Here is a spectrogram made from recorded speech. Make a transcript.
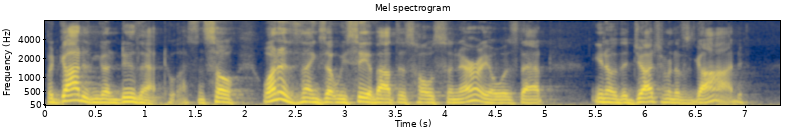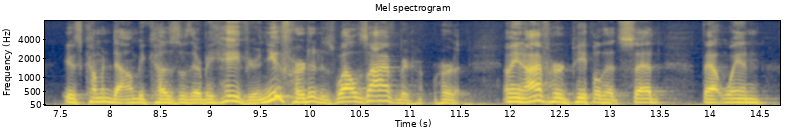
but God isn't going to do that to us. And so, one of the things that we see about this whole scenario is that, you know, the judgment of God is coming down because of their behavior. And you've heard it as well as I've heard it. I mean, I've heard people that said that when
